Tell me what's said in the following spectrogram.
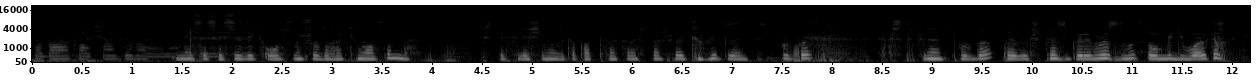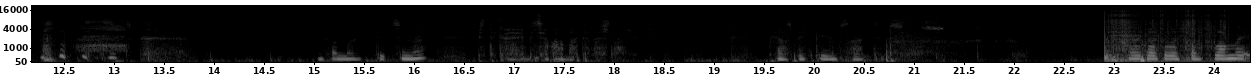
Sabaha karşı anca var. Neyse sessizlik olsun şurada hakim olsun da. Biz de flaşımızı kapattık arkadaşlar. Şöyle kömür prenses burada. Yakışıklı prens burada. Tabii yakışıklı prensi göremiyorsunuz. Zombi gibi arkadaşlar. İnsanlar gitsinler. Biz de görevimizi yapalım arkadaşlar. Biraz bekleyelim saatimiz. Evet arkadaşlar. Lambayı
